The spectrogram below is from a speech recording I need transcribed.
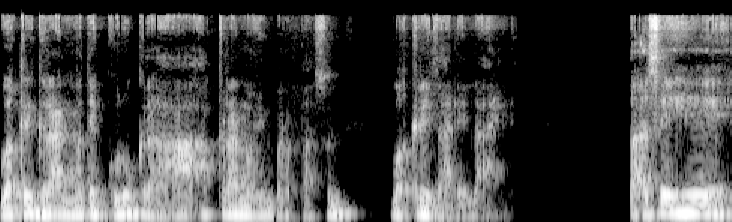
वक्री ग्रहांमध्ये गुरु ग्रह हा अकरा नोव्हेंबरपासून वक्री झालेला आहे. तर असे हे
